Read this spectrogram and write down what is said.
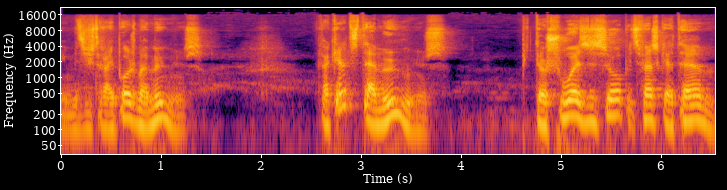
il me dit, je travaille pas, je m'amuse. Fait que quand tu t'amuses, puis tu as choisi ça, puis tu fais ce que t'aimes,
